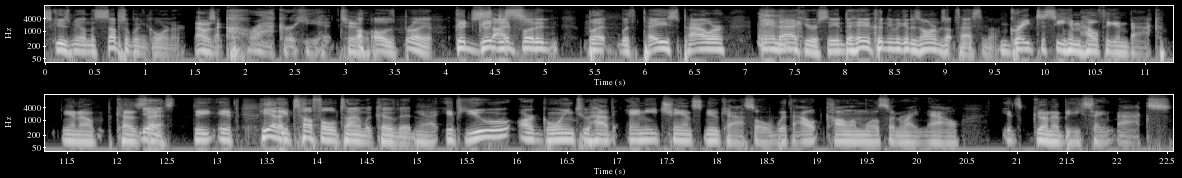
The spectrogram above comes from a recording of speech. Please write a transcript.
Excuse me, on the subsequent corner. that was a cracker he hit too. Oh, it was brilliant. Good- good Side footed, but with pace, power, and accuracy. And De Gea couldn't even get his arms up fast enough. Great to see him healthy and back. You know, because Yeah. that's the if He had a if, tough old time with COVID. yeah. If you are going to have any chance, Newcastle without Callum Wilson right now, it's gonna be Saint Max.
